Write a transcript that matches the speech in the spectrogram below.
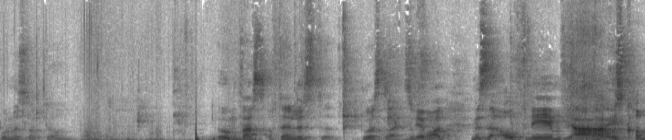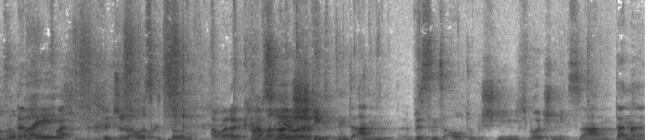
Bundeslockdown. Irgendwas auf der Liste. Du hast gesagt, sofort müssen wir aufnehmen. Ja, Markus, ey, komm und dann- vorbei. Ich bin schon ausgezogen. Aber dann kamst Kamera du hier läuft. stinkend an, bist ins Auto gestiegen, ich wollte schon nichts sagen. Dann, äh,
